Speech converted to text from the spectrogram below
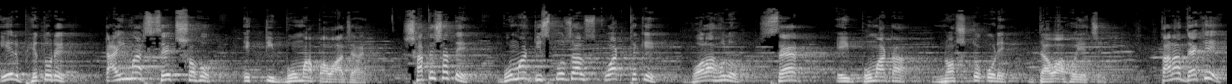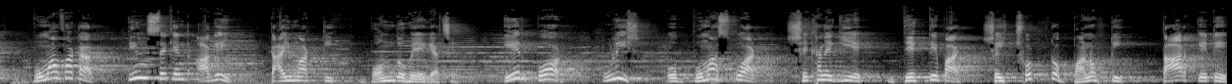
এর ভেতরে টাইমার সেট সহ একটি বোমা পাওয়া যায়। সাথে সাথে বোমা ডিসপোজাল স্কোয়াড থেকে বলা হলো, স্যার, এই বোমাটা নষ্ট করে দেওয়া হয়েছে। তারা দেখে বোমা ফাটার তিন সেকেন্ড আগেই টাইমারটি বন্ধ হয়ে গেছে। এরপর পুলিশ ও বোমা স্কোয়াড সেখানে গিয়ে দেখতে পায়, সেই ছোট্ট বানরটি তার কেটে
